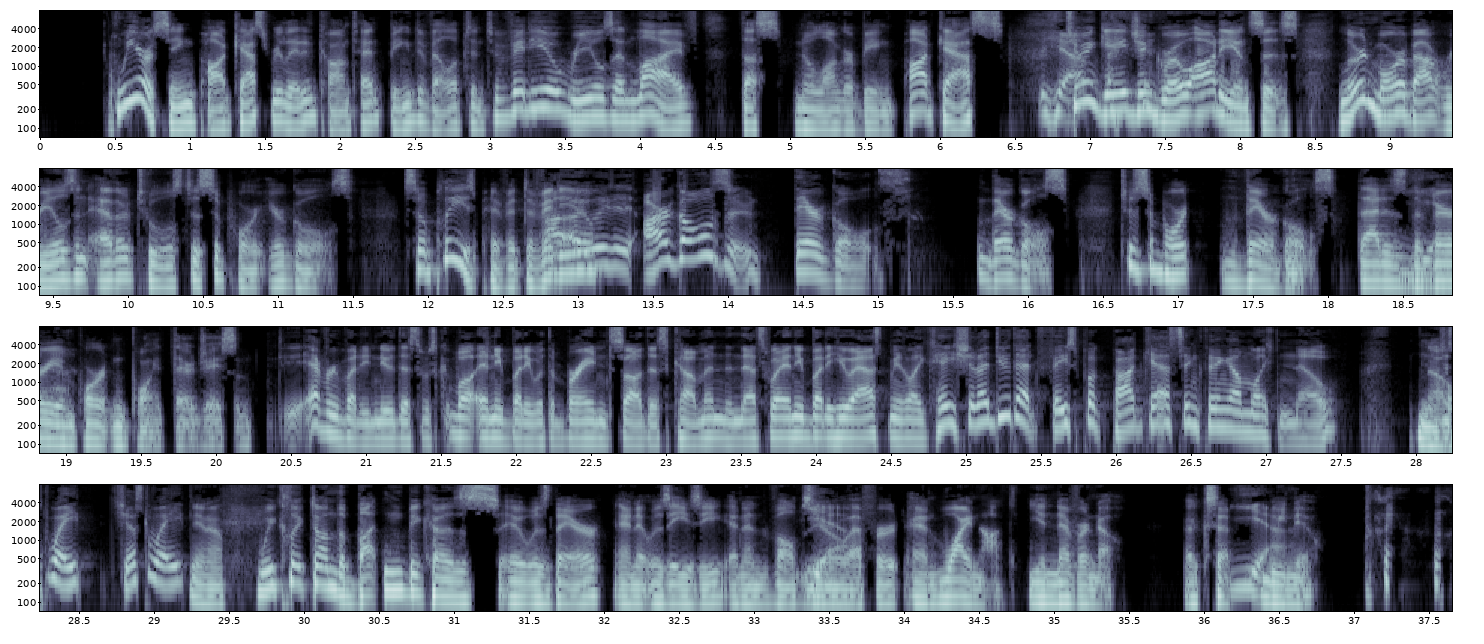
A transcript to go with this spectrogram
we are seeing podcast related content being developed into video, reels, and live, thus no longer being podcasts, Yeah. to engage and grow audiences. Learn more about reels and other tools to support your goals. So please pivot to video, Uh, our goals are their goals. Their goals, to support their goals. That is the very important point there, Jason. everybody knew this was well anybody with a brain saw this coming and that's why anybody who asked me like hey should i do that facebook podcasting thing i'm like no No. just wait just wait you know, we clicked on the button because it was there and it was easy and it involved zero Yeah. effort. And why not? You never know. Except Yeah. we knew.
